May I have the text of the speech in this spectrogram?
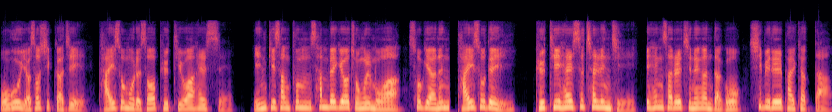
오후 6시까지 다이소몰에서 뷰티와 헬스, 인기 상품 300여 종을 모아 소개하는 다이소데이 뷰티 헬스 챌린지 행사를 진행한다고 11일 밝혔다.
